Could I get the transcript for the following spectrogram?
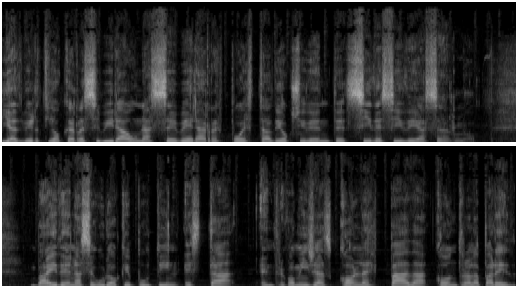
y advirtió que recibirá una severa respuesta de Occidente si decide hacerlo. Biden aseguró que Putin está, entre comillas, con la espada contra la pared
